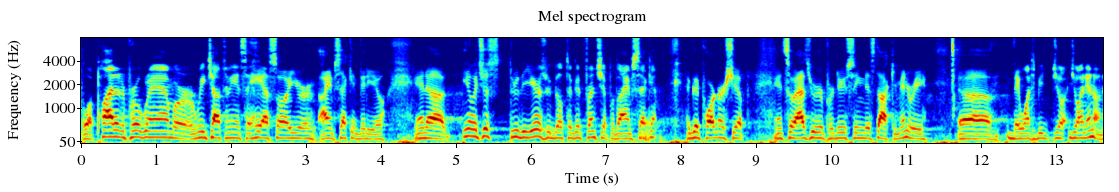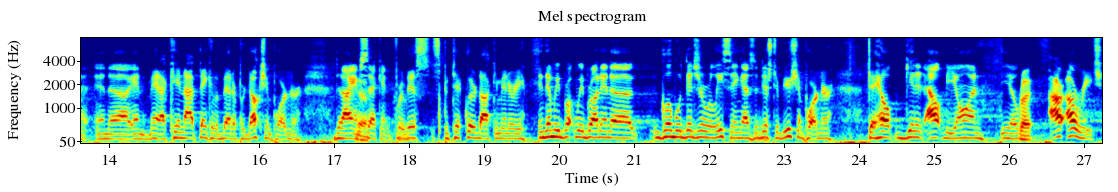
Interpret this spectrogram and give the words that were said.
will apply to the program or, or reach out to me and say, "Hey, I saw your I Am Second video," and uh, you know, it's just through the years we built a good friendship with I Am Second, a good partnership, and so as we were producing this documentary. Uh, they want to be jo- join in on it, and uh, and man, I cannot think of a better production partner than I am second for this particular documentary. And then we brought we brought in a Global Digital Releasing as a distribution partner to help get it out beyond you know Right. our, our reach.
